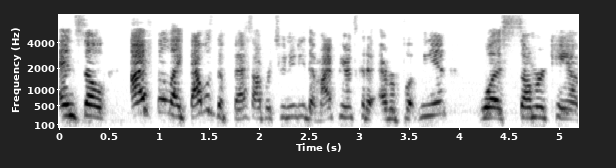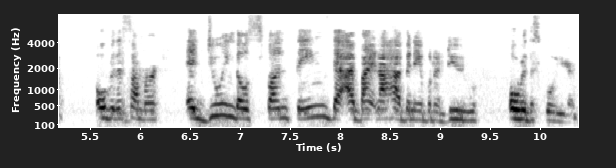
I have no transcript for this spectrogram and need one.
and so i feel like that was the best opportunity that my parents could have ever put me in was summer camp over the summer and doing those fun things that i might not have been able to do over the school year.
